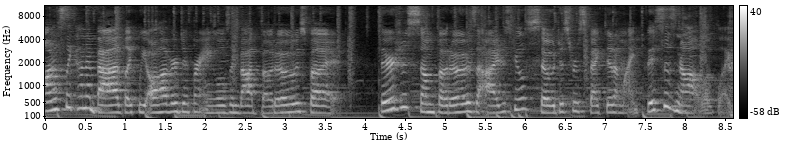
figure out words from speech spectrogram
honestly kind of bad. Like we all have our different angles and bad photos, but there's just some photos that I just feel so disrespected. I'm like, this does not look like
